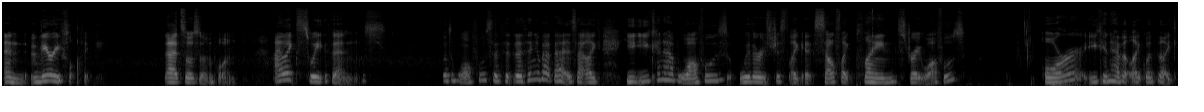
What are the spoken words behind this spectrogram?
and very fluffy. That's also important. I like sweet things with waffles the, th- the thing about that is that like you, you can have waffles whether it's just like itself like plain straight waffles or you can have it like with like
